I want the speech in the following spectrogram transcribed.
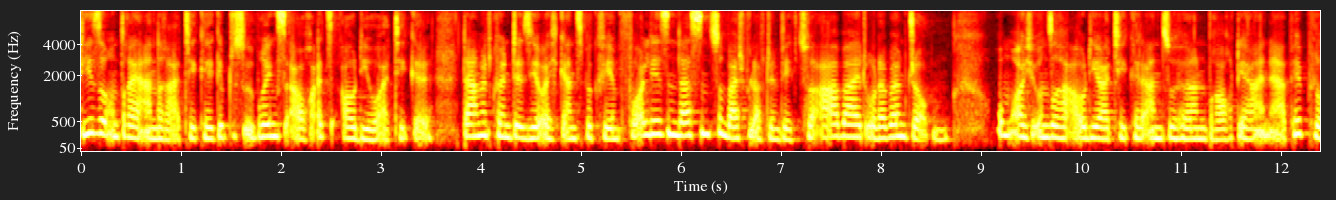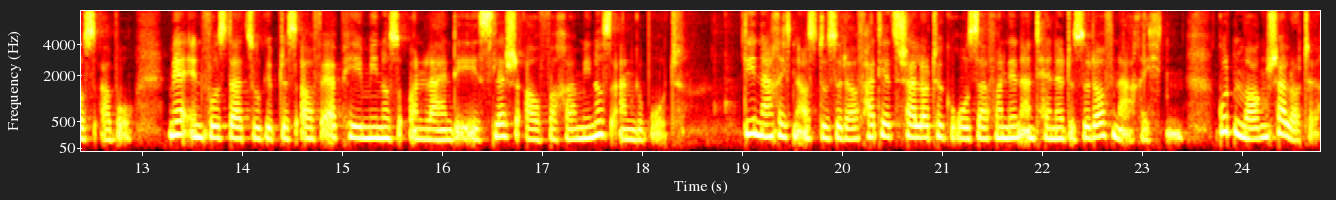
Diese und drei andere Artikel gibt es übrigens auch als Audioartikel. Damit könnt ihr sie euch ganz bequem vorlesen lassen, zum Beispiel auf dem Weg zur Arbeit oder beim Joggen. Um euch unsere Audioartikel anzuhören, braucht ihr ein RP Plus Abo. Mehr Infos dazu gibt es auf rp-online.de slash Aufwacher-Angebot. Die Nachrichten aus Düsseldorf hat jetzt Charlotte Großer von den Antenne Düsseldorf Nachrichten. Guten Morgen, Charlotte.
